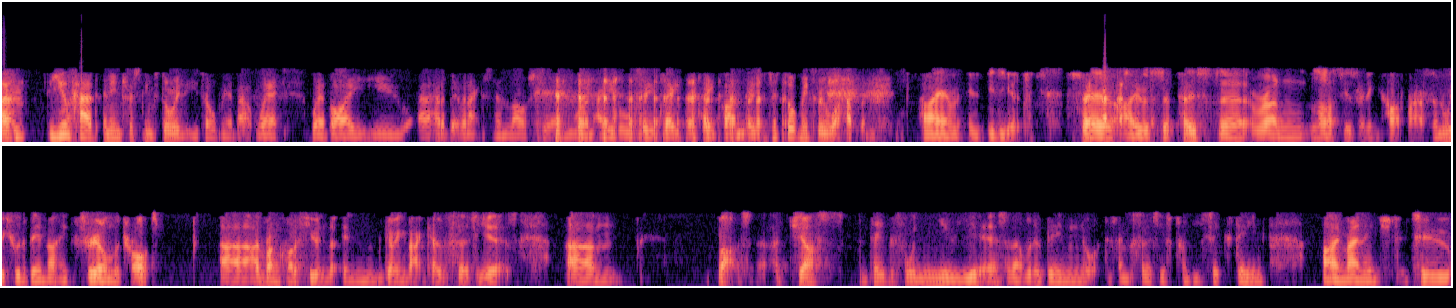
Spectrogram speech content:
Um, you had an interesting story that you told me about where whereby you uh, had a bit of an accident last year and you weren't able to take take part in the race. So just talk me through what happened. I am an idiot. So I was supposed to run last year's running Half Marathon, which would have been, I think, three on the trot. Uh, I've run quite a few in, the, in going back over 30 years. Um, but just the day before New Year, so that would have been what, December 30th, 2016, I managed to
